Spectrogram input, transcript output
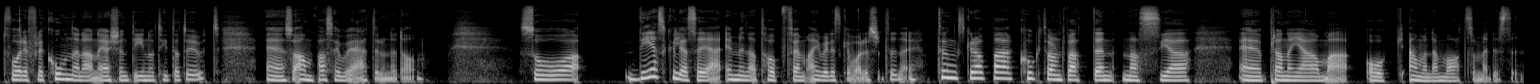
två reflektionerna när jag känt in och tittat ut, eh, så anpassar jag vad jag äter under dagen. Så det skulle jag säga är mina topp fem ayurvediska vardagsrutiner. Tungskrapa, kokt varmt vatten, nasya, eh, pranayama och använda mat som medicin.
